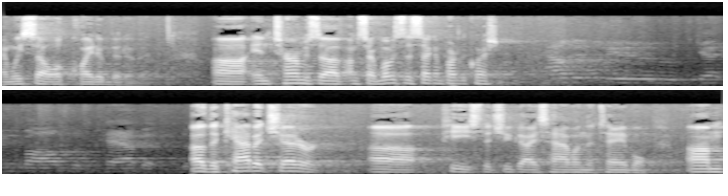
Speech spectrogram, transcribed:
And we sell quite a bit of it. Uh, in terms of, I'm sorry, what was the second part of the question? How did you get involved with Cabot? Oh, the Cabot cheddar uh, piece that you guys have on the table. Um,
